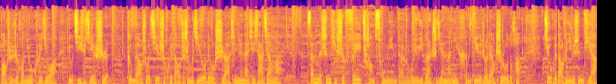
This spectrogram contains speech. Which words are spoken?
暴食之后你又愧疚啊，又继续节食，更不要说节食会导致什么肌肉流失啊、新陈代谢下降啊。咱们的身体是非常聪明的，如果有一段时间呢，你很低的热量摄入的话，就会导致你的身体啊。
